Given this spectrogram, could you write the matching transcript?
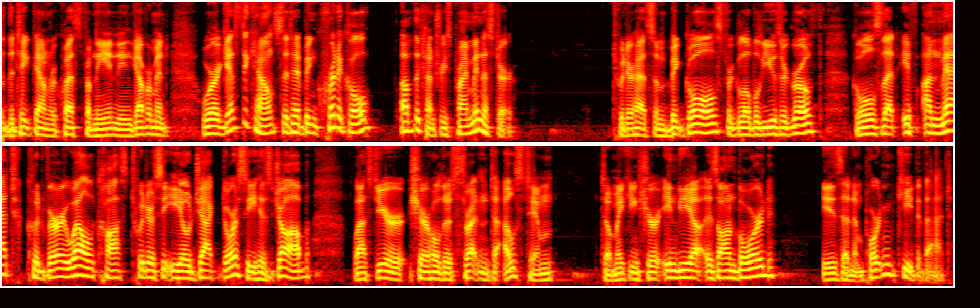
of the takedown requests from the Indian government were against accounts that had been critical of the country's prime minister. Twitter has some big goals for global user growth, goals that, if unmet, could very well cost Twitter CEO Jack Dorsey his job. Last year, shareholders threatened to oust him, so making sure India is on board is an important key to that.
